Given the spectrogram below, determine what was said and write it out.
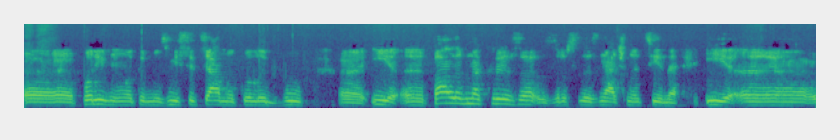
е, порівнюватимемо з місяцями, коли був е, і е, паливна криза, зросли значно ціни, і е,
